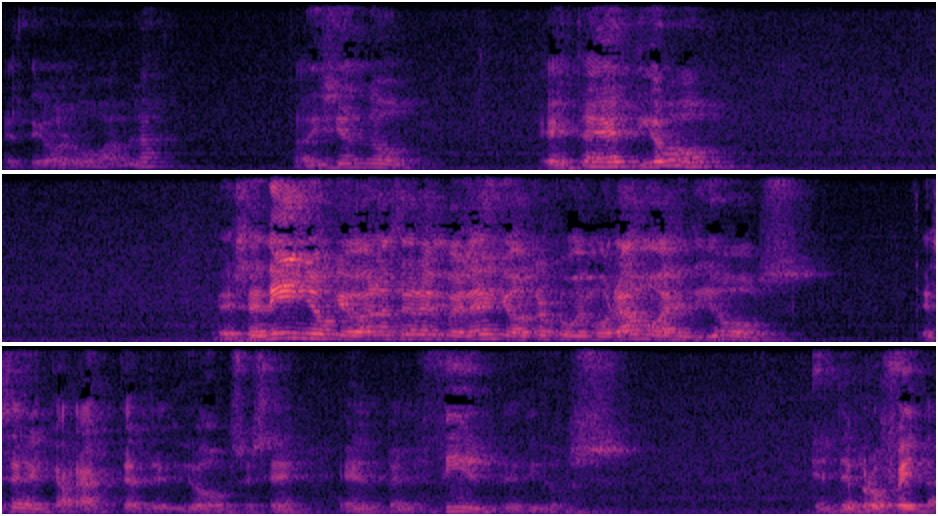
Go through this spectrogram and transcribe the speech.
el teólogo habla, está diciendo, este es Dios. Ese niño que van a nacer en Belén, que nosotros conmemoramos, es Dios. Ese es el carácter de Dios, ese es el perfil de Dios. Este profeta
